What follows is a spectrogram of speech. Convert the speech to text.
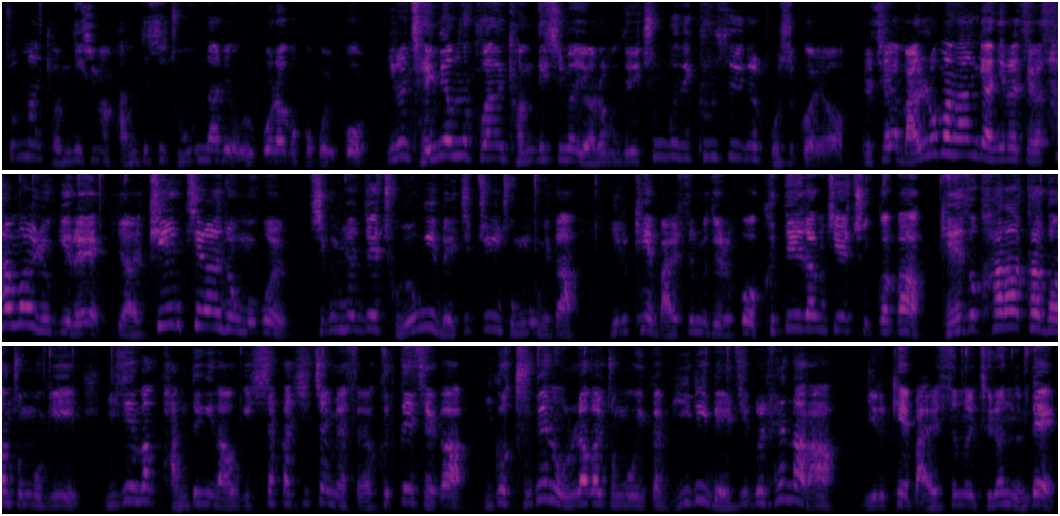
좀만 견디시면 반드시 좋은 날이 올 거라고 보고 있고 이런 재미없는 구간을 견디시면 여러분들이 충분히 큰 수익을 보실 거예요. 제가 말로만 하는 게 아니라 제가 3월 6일에 야 PNT라는 종목을 지금 현재 조용히 매집 중인 종목이다 이렇게 말씀을 드렸고 그때 당시에 주가가 계속 하락하던 종목이 이제 막 반등이 나오기 시작한 시점이었어요. 그때 제가 이거 두 배는 올라갈 종목이니까 미리 매집을 해놔라 이렇게 말씀을 드렸는데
